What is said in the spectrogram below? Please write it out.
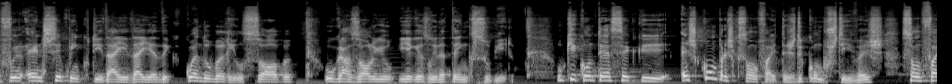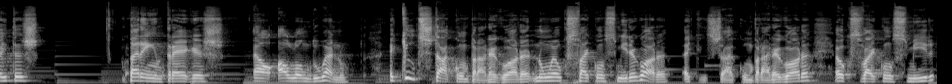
foi, é-nos sempre incutida a ideia de que quando o barril sobe, o gasóleo e a gasolina têm que subir. O que acontece é que as compras que são feitas de combustíveis são feitas para entregas ao, ao longo do ano. Aquilo que se está a comprar agora não é o que se vai consumir agora. Aquilo que se está a comprar agora é o que se vai consumir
